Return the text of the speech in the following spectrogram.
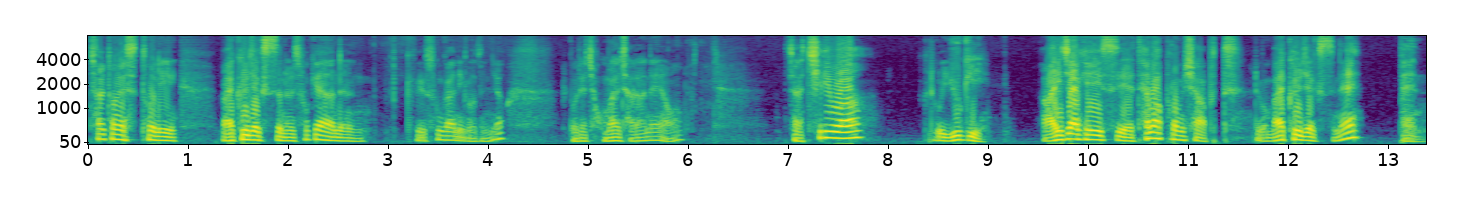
찰톤 헤스톤이 마이클 잭슨을 소개하는 그 순간이거든요. 노래 정말 잘하네요. 자, 7위와 그리고 6위 아이작 헤이스의 Theme from Shaft, 그리고 마이클 잭슨의 Ben.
